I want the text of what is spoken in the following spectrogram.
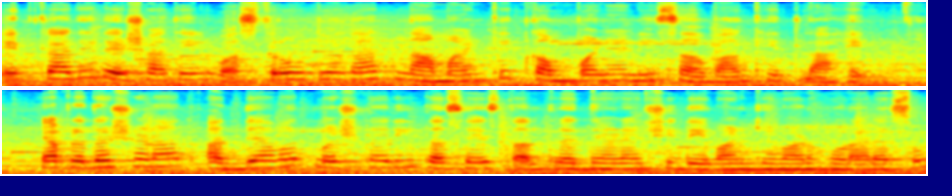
इत्यादी देशातील वस्त्रोद्योगात नामांकित कंपन्यांनी सहभाग घेतला आहे. या प्रदर्शनात अद्ययावत मशिनरी तसेच तंत्रज्ञानाची देवाणघेवाण होणार असून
